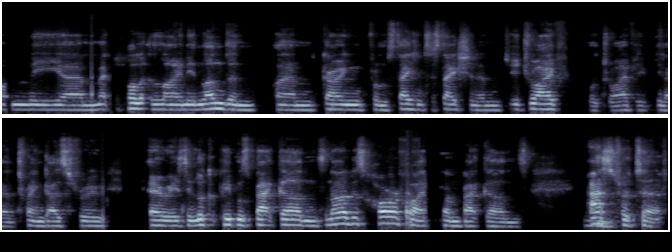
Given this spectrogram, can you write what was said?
on the um, Metropolitan line in London, um, going from station to station, and you drive or drive, you, you know, the train goes through areas and look at people's back gardens. And I was horrified from back gardens. Mm. AstroTurf,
